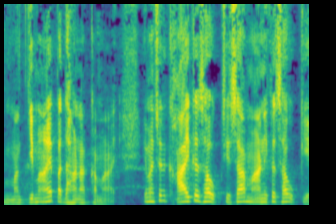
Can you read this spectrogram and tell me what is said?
මධ්‍යමාය පධානක්කමයි. එමන්සට කායික සෞඛ්‍ය සහ මානික සෞඛ්‍ය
